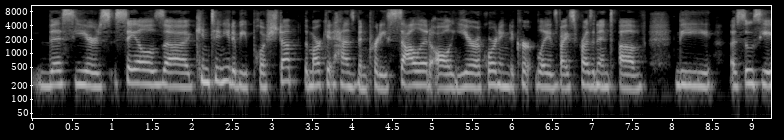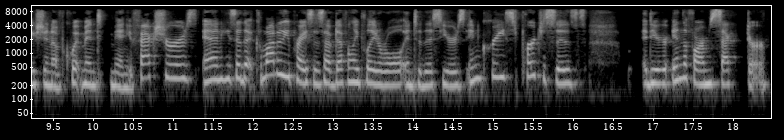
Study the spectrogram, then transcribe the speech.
this year's sales uh, continue to be pushed up. The market has been pretty solid all year, according to Curt Blades, vice president of the Association of Equipment Manufacturers. And he said that commodity prices have definitely played a role into this year's increased purchases in the farm sector.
